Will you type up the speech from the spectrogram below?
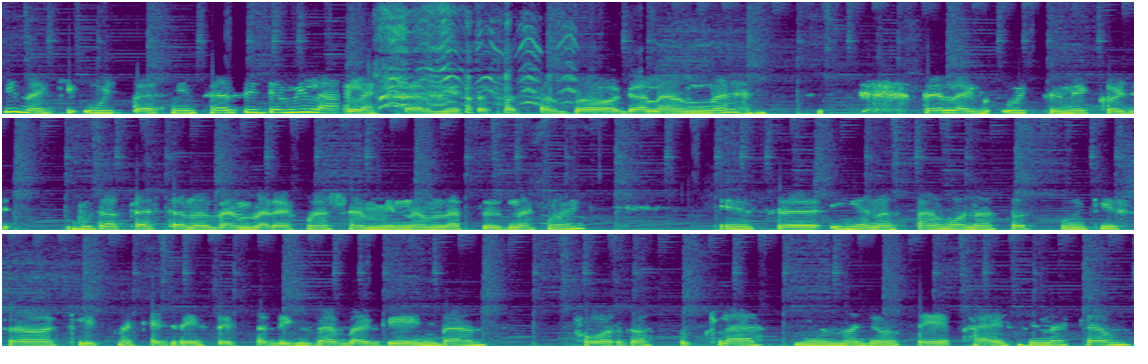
mindenki úgy tett, mintha ez így a világ legtermészetesebb dolga lenne. Tényleg úgy tűnik, hogy Budapesten az emberek már semmi nem lepődnek meg. És igen, aztán vonatoztunk is, a klipnek egy részét pedig Zebegényben forgattuk le, ilyen nagyon szép helyszíneken.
